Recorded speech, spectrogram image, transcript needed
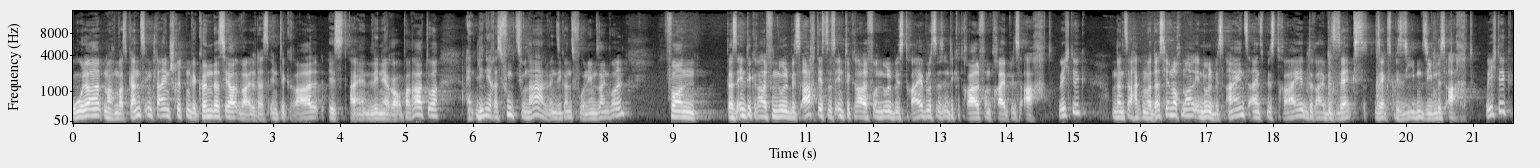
Oder machen wir es ganz in kleinen Schritten. Wir können das ja, weil das Integral ist ein linearer Operator, ein lineares Funktional, wenn Sie ganz vornehm sein wollen. Von das Integral von 0 bis 8 ist das Integral von 0 bis 3 plus das Integral von 3 bis 8. Richtig? Und dann hacken wir das hier nochmal in 0 bis 1, 1 bis 3, 3 bis 6, 6 bis 7, 7 bis 8. Richtig?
